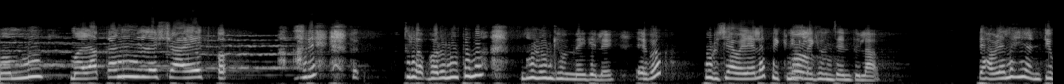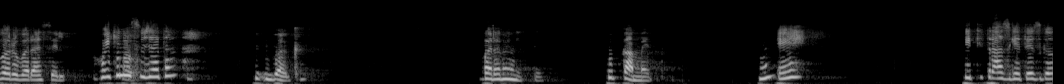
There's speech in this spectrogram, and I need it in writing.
मम्मी मला का नाही नेलं शाळेत? अ, अरे तुला बरं नव्हतं ना? म्हणून घेऊन नाही गेले. ए बघ पुढच्या वेळेला पिकनिकला घेऊन जाईन तुला. त्यावेळेला ही अंटी बरोबर असेल. होय की नाही सुजाता? बघ. बरं मी निघते. खूप काम आहेत. ए किती त्रास घेतेस ग?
